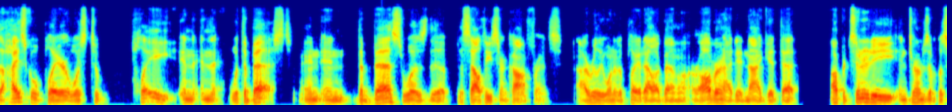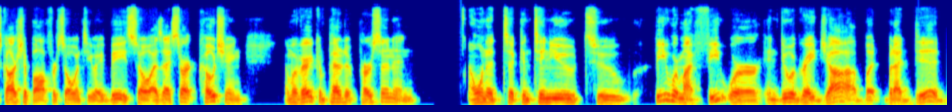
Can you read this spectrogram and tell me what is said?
a high school player was to play in in the, with the best and and the best was the the southeastern conference i really wanted to play at alabama or auburn i did not get that opportunity in terms of a scholarship offer so i went to uab so as i start coaching I'm a very competitive person and I wanted to continue to be where my feet were and do a great job. But but I did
